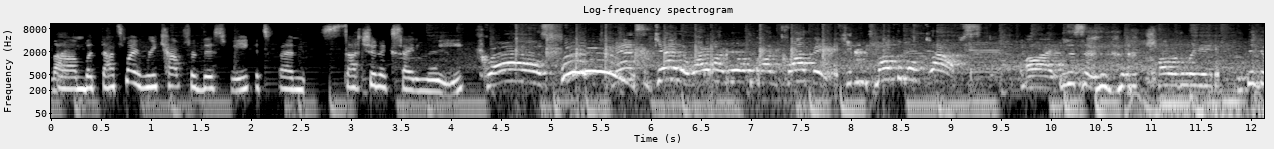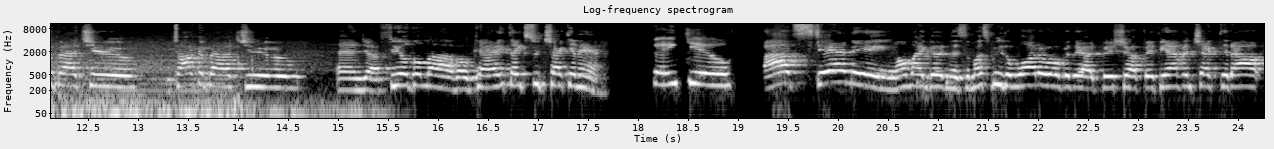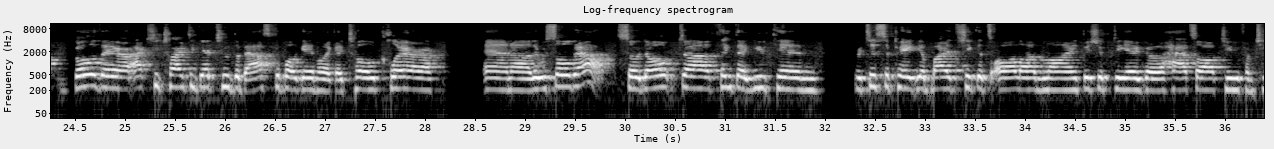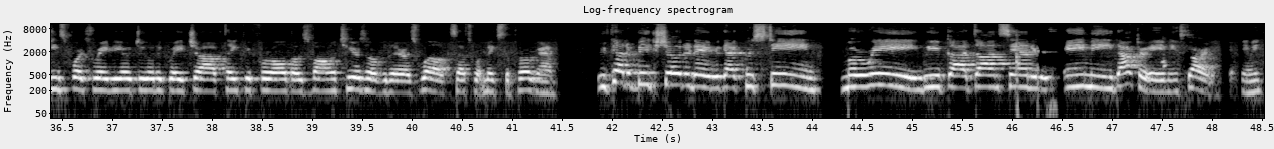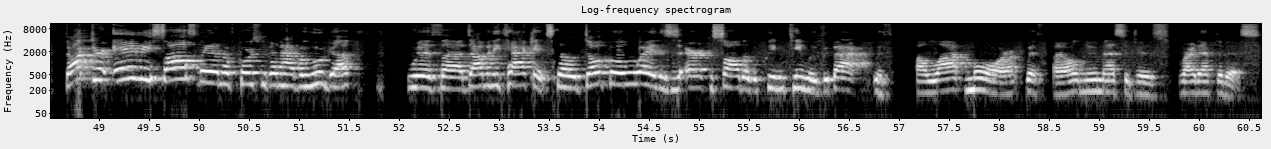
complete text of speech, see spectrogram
Nice. Um, but that's my recap for this week. It's been such an exciting week. Grass. Woo! Hands together. Why am I the only one clapping? She needs multiple claps. All right, listen. totally think about you, talk about you, and uh, feel the love, okay? Thanks for checking in. Thank you. Outstanding! Oh my goodness, it must be the water over there at Bishop. If you haven't checked it out, go there. I actually tried to get to the basketball game, like I told Claire, and uh, they were sold out. So don't uh, think that you can participate. You buy the tickets all online. Bishop Diego, hats off to you from Teen Sports Radio, doing a great job. Thank you for all those volunteers over there as well, because that's what makes the program We've got a big show today. We've got Kristine, Marie, we've got Don Sanders, Amy, Dr. Amy, sorry, Amy, Dr. Amy Saltzman. Of course, we're going to have a hygge with uh, Dominique Hackett. So don't go away. This is Erica Saldo, the Queen of Teen. We'll be back with a lot more with all new messages right after this.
